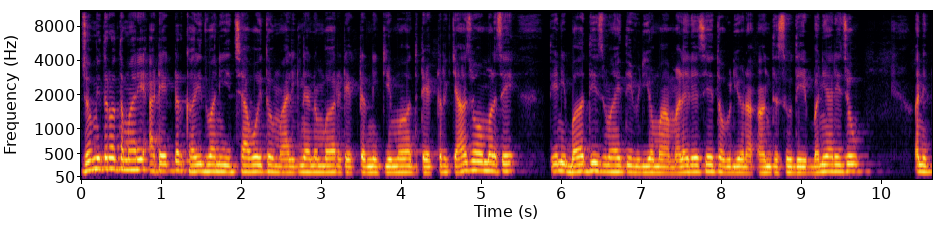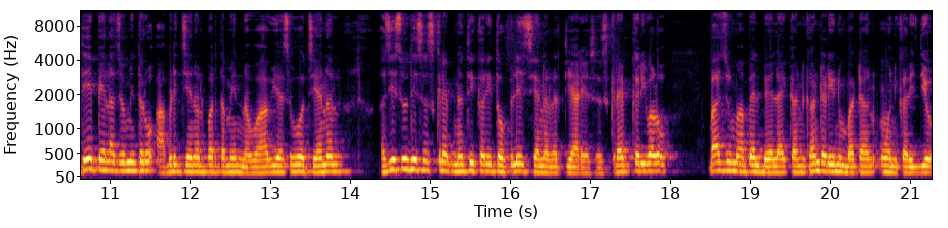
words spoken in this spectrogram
જો મિત્રો તમારે આ ટ્રેક્ટર ખરીદવાની ઈચ્છા હોય તો માલિકના નંબર, ટ્રેક્ટરની કિંમત, ટ્રેક્ટર ક્યાં જોવા મળશે? તેની બધી જ માહિતી વિડીયોમાં મળી રહેશે. તો વિડીયોના અંત સુધી બન્યા રહેજો. અને તે પહેલાં જો મિત્રો, આપણી ચેનલ પર તમે નવા આવ્યા છો, ચેનલ હજી સુધી સબસ્ક્રાઈબ નથી કરી, તો પ્લીઝ ચેનલ અત્યારે સબસ્ક્રાઈબ કરી વાળો. બાજુમાં આપેલ બે લાઇકન ઘંટડીનું બટન ઓન કરી દો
